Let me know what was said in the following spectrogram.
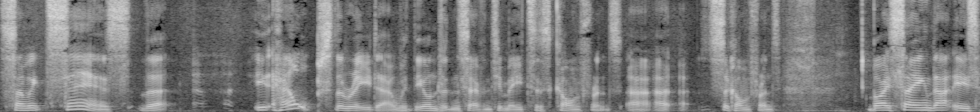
So it says that it helps the reader with the 170 metres conference, uh, uh, uh, circumference by saying that is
